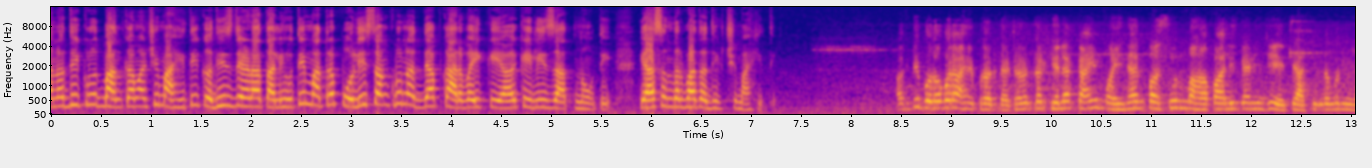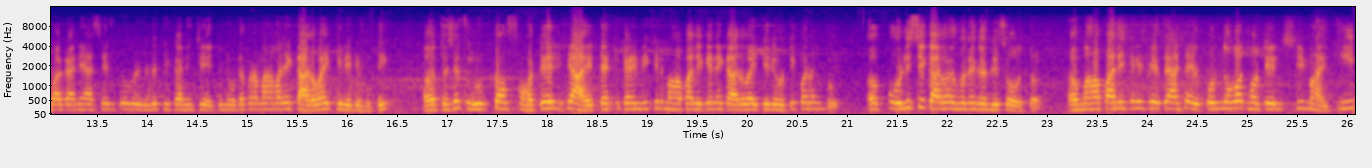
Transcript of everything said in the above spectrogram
अनधिकृत बांधकामाची माहिती कधीच देण्यात आली होती मात्र पोलिसांकडून अद्याप कारवाई केली जात नव्हती. या संदर्भात अधिकची माहिती. अगदी बरोबर आहे प्रज्ञा. खरं तर गेल्या काही महिन्यांपासून महापालिकांनी जे अतिक्रमण विभागाने असेल किंवा विविध ठिकाणी जे मोठ्या प्रमाणामध्ये कारवाई केलेली होती. तसेच रूफटॉप हॉटेल जे आहेत त्या ठिकाणी देखील महापालिकेने कारवाई केली होती परंतु पोलिसी कारवाई होणे गरजेचं होतं. महापालिकेने जे त्या अशा एकोणनव्वद हॉटेलची माहिती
